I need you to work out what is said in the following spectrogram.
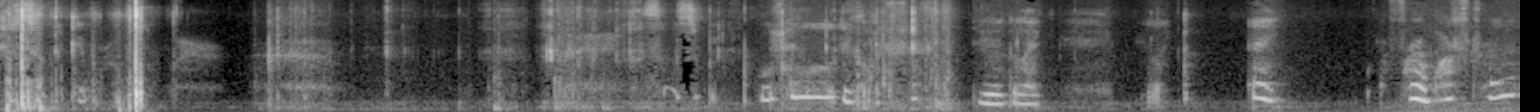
just set the camera So it's puzzle. You go like like, you're like, hey, friend, watch try that.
